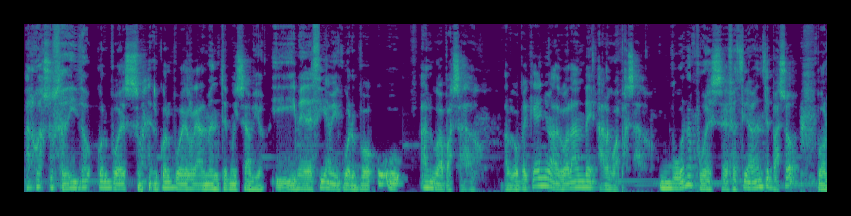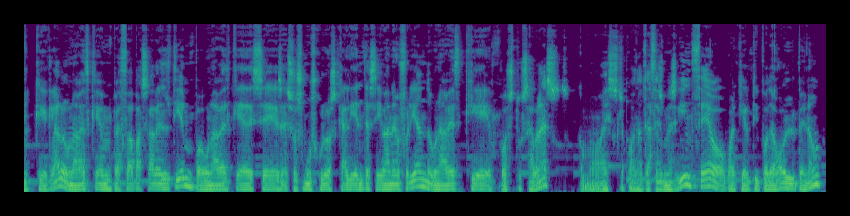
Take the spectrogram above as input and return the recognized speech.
algo ha sucedido. El cuerpo es, el cuerpo es realmente muy sabio. Y me decía mi cuerpo, uh, uh, algo ha pasado. Algo pequeño, algo grande, algo ha pasado. Bueno, pues efectivamente pasó, porque claro, una vez que empezó a pasar el tiempo, una vez que esos músculos calientes se iban enfriando, una vez que, pues tú sabrás, como es cuando te haces un esguince o cualquier tipo de golpe, ¿no?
